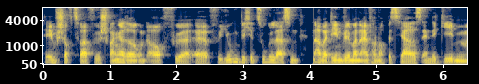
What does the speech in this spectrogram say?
der Impfstoff zwar für Schwangere und auch für, äh, für Jugendliche zugelassen, aber den will man einfach noch bis Jahresende geben,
